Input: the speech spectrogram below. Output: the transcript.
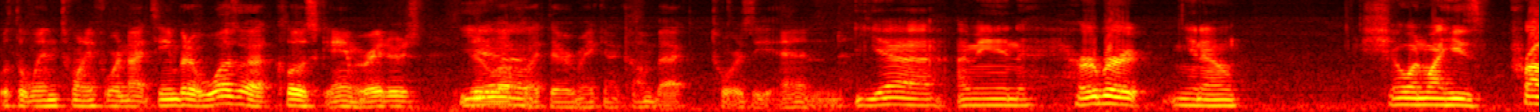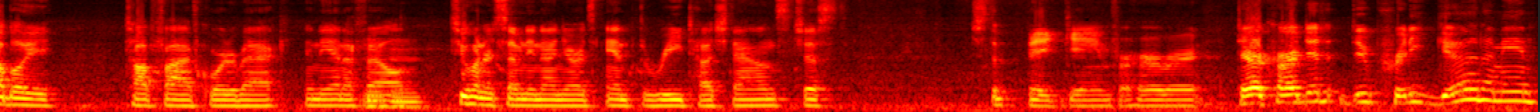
with the win 24-19, but it was a close game. Raiders did Yeah. look like they were making a comeback towards the end. Yeah, I mean Herbert, you know, showing why he's probably top five quarterback in the NFL. Mhm. 279 yards and three touchdowns. Just, just a big game for Herbert. Derek Carr did do pretty good. I mean,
